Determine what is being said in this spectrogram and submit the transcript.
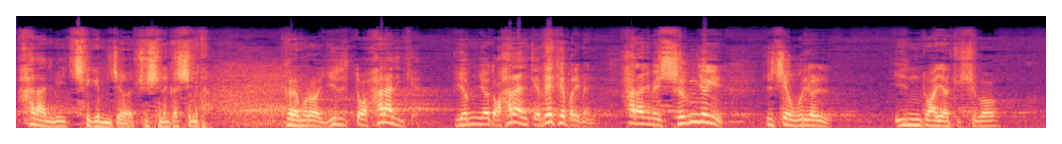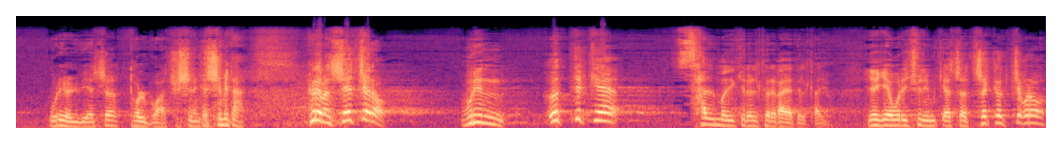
하나님이 책임져 주시는 것입니다. 그러므로 일도 하나님께, 염려도 하나님께 맡겨버리면 하나님의 성령이 이제 우리를 인도하여 주시고 우리를 위해서 돌보아 주시는 것입니다. 그러면 셋째로 우리는 어떻게 삶의 길을 걸어가야 될까요? 여기에 우리 주님께서 적극적으로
